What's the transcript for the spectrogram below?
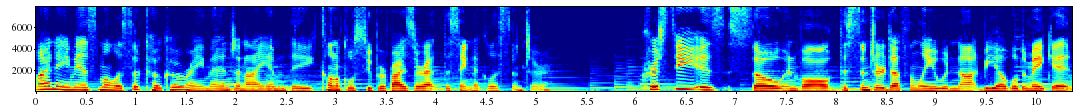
My name is Melissa Coco Raymond, and I am the clinical supervisor at the St. Nicholas Center. Christy is so involved. The center definitely would not be able to make it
